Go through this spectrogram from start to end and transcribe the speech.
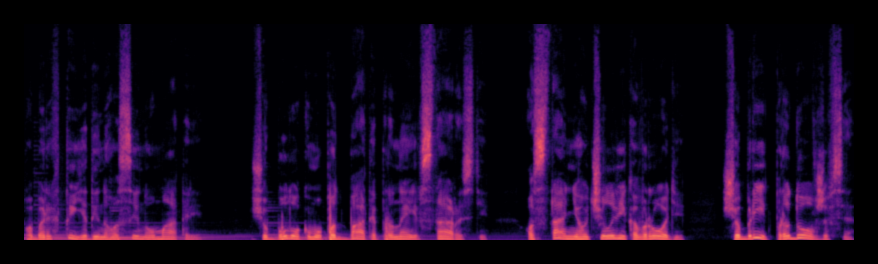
Поберегти єдиного сина у матері, щоб було кому подбати про неї в старості, останнього чоловіка в роді, щоб рід продовжився.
